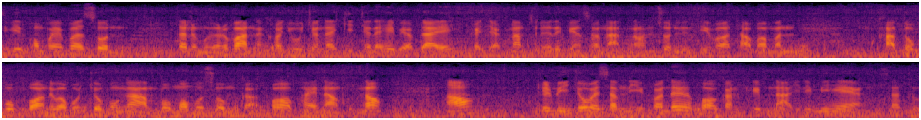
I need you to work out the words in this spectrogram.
ชีวิตของประชาชนแต่ละมือละบ้านนั้นเขาอยู่จังได้กินจังได้ให้แบบใดก็อยากนำเสนอในเพียงสนั้นเนาะในส่วนอื่นที่ว่าถามว่ามันขาดตัวบกพร่องหรือว่าบ่จบบ่งามบ่มาะบ่สมก็ขออภัยนำเนาะเอาคลิปนี้จบไว้ซ้ำนีก่อนเด้อพอกันคลิปหนาอยู่ดีมีแห้งสาธุ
